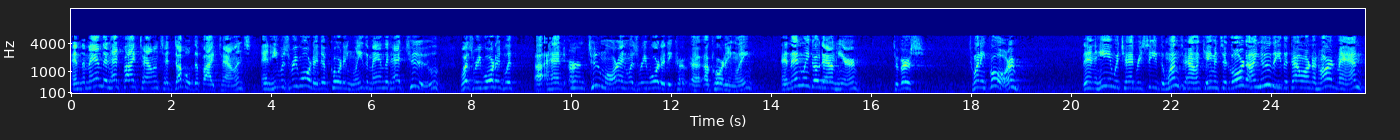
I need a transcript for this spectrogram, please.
And the man that had five talents had doubled the five talents, and he was rewarded accordingly. The man that had two was rewarded with, uh, had earned two more and was rewarded uh, accordingly. And then we go down here to verse 24. Then he which had received the one talent came and said, Lord, I knew thee that thou art an hard man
